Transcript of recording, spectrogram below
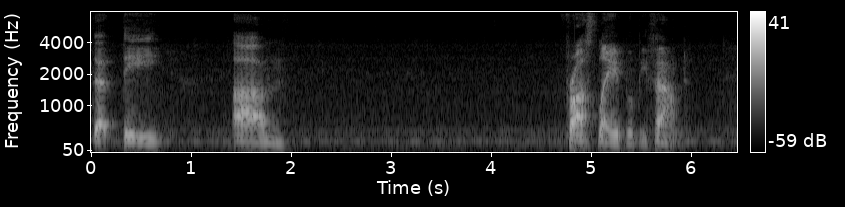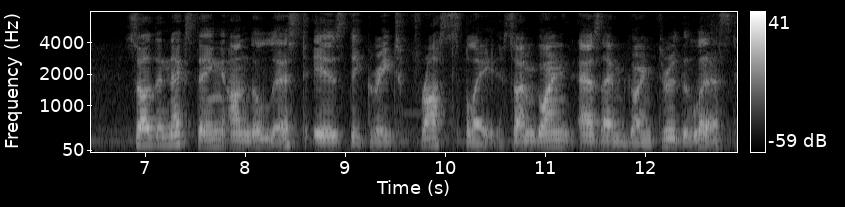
that the um, Frostblade will be found. So the next thing on the list is the Great Frostblade. So I'm going, as I'm going through the list,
